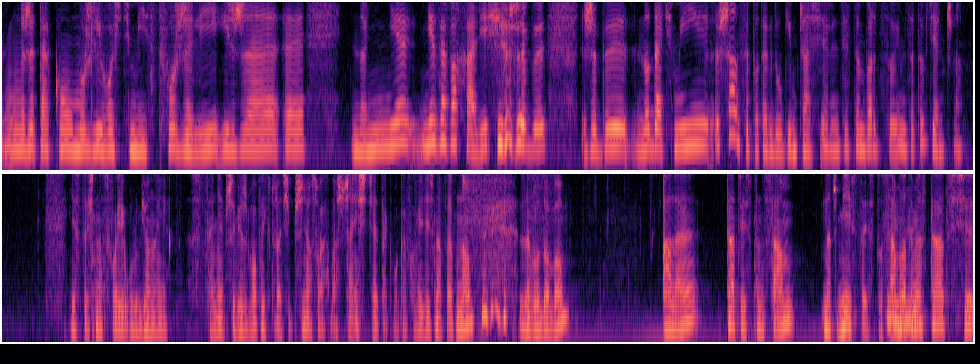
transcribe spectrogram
mm, że taką możliwość mi stworzyli i że e, no nie, nie zawahali się, żeby, żeby no dać mi szansę po tak długim czasie, więc jestem bardzo im za to wdzięczna. Jesteś na swojej ulubionej scenie przywierzbowej, która ci przyniosła chyba szczęście, tak mogę powiedzieć na pewno, zawodowo. Ale teatr jest ten sam, znaczy miejsce jest to samo, mm -hmm. natomiast teatr się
